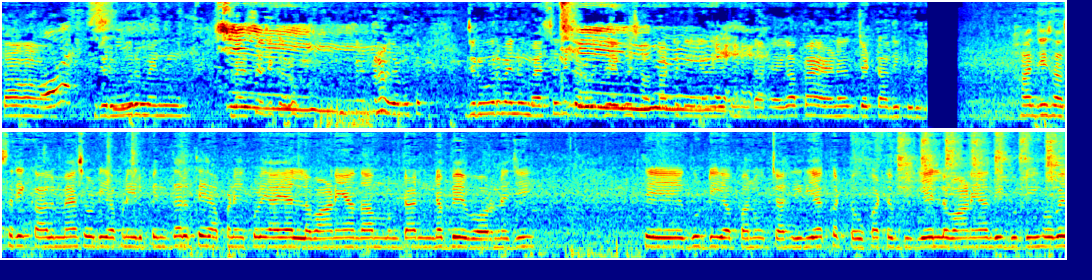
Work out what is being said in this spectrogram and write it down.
ਤਾਂ ਜ਼ਰੂਰ ਮੈਨੂੰ ਮੈਸੇਜ ਕਰੋ। ਇੱਧਰ ਹੋ ਜਾ ਜ਼ਰੂਰ ਮੈਨੂੰ ਮੈਸੇਜ ਕਰੋ ਜੇ ਕੋਈ 7-8 ਕਿੱਲਿਆਂ ਦੇ ਵਿੱਚ ਮੁੰਡਾ ਹੈਗਾ, ਭੈਣ ਜੱਟਾਂ ਦੀ ਕੁੜੀ। ਹਾਂਜੀ, ਸਤਿ ਸ੍ਰੀ ਅਕਾਲ। ਮੈਂ ਤੁਹਾਡੀ ਆਪਣੀ ਰੁਪਿੰਦਰ ਤੇ ਆਪਣੇ ਕੋਲੇ ਆਇਆ ਲਵਾਣਿਆਂ ਦਾ ਮੁੰਡਾ 90 ਬੋਰਨ ਜੀ। ਤੇ ਗੁੱਡੀ ਆਪਾਂ ਨੂੰ ਚਾਹੀਦੀ ਹੈ ਘੱਟੋ ਘੱਟ ਬੀਏ ਲਵਾਣਿਆਂ ਦੀ ਗੁੱਡੀ ਹੋਵੇ।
